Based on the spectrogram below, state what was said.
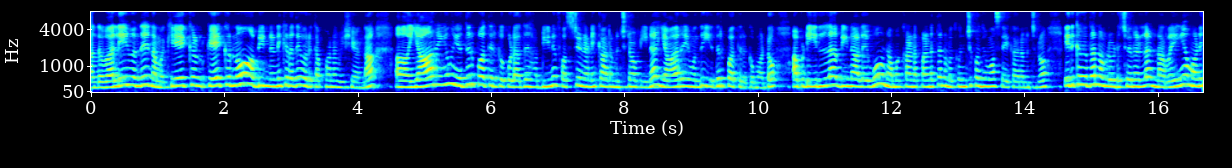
அந்த வலி வந்து நம்ம கேட்க கேட்கணும் அப்படின்னு நினைக்கிறதே ஒரு தப்பான விஷயம் தான். யாரையும் எதிர்பார்த்து இருக்கக்கூடாது அப்படின்னு ஃபஸ்ட்டு நினைக்க ஆரம்பிச்சிட்டோம் அப்படின்னா, யாரையும் வந்து எதிர்பார்த்துருக்க மாட்டோம். அப்படி இல்லை அப்படின்னாலேவும் நமக்கான பணத்தை நம்ம கொஞ்சம் கொஞ்சமாக சேர்க்க ஆரம்பிச்சிடும் இதுக்காக தான் நம்மளோட சேனலில் நிறைய மணி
